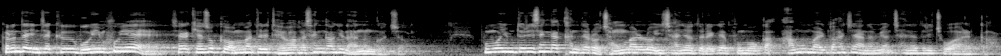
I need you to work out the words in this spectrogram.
그런데 이제 그 모임 후에 제가 계속 그 엄마들의 대화가 생각이 나는 거죠. 부모님들이 생각한 대로 정말로 이 자녀들에게 부모가 아무 말도 하지 않으면 자녀들이 좋아할까?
